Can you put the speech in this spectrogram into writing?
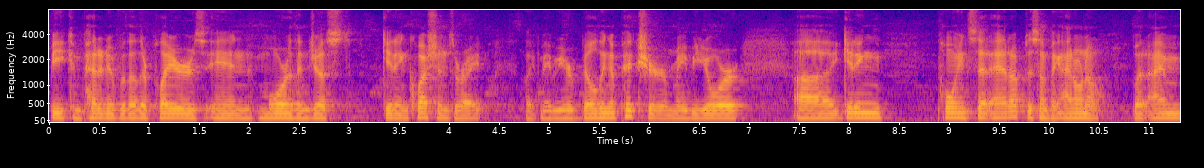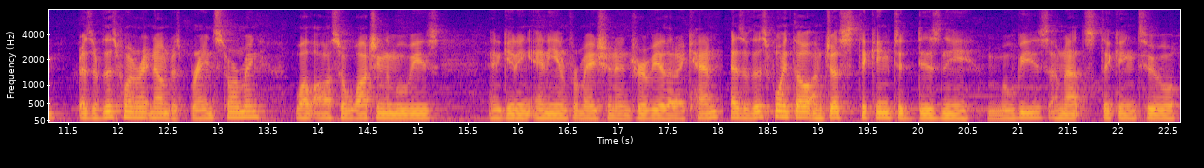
be competitive with other players in more than just getting questions right? Like maybe you're building a picture, maybe you're uh, getting points that add up to something. I don't know. But I'm, as of this point right now, I'm just brainstorming while also watching the movies and getting any information and trivia that I can. As of this point though, I'm just sticking to Disney movies. I'm not sticking to,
